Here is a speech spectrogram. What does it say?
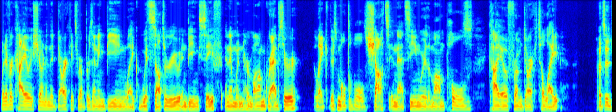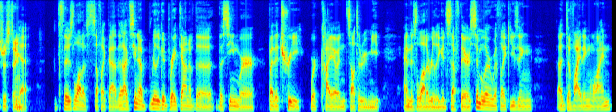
whenever Kayo is shown in the dark, it's representing being like with Satoru and being safe. And then when her mom grabs her, like there's multiple shots in that scene where the mom pulls Kayo from dark to light. that's interesting Yeah. It's, there's a lot of stuff like that. I've seen a really good breakdown of the the scene where by the tree where Kayo and Satoru meet. And there's a lot of really good stuff there. Similar with like using a dividing line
